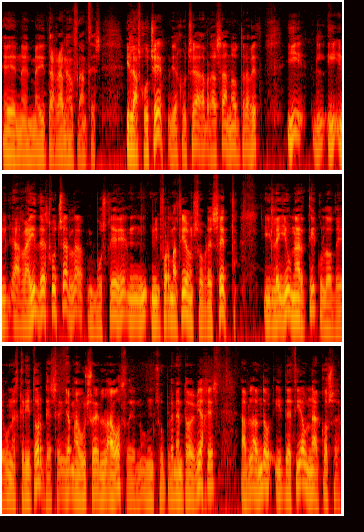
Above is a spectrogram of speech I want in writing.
En el Mediterráneo francés. Y la escuché, y escuché a Brasán otra vez. Y, a raíz de escucharla busqué información sobre Set y leí un artículo de un escritor que se llama Usel Laoz en un suplemento de viajes hablando y decía una cosa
